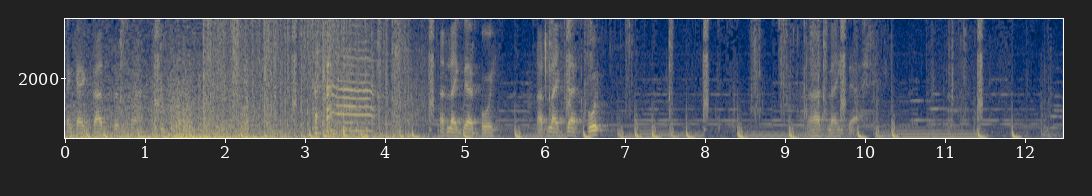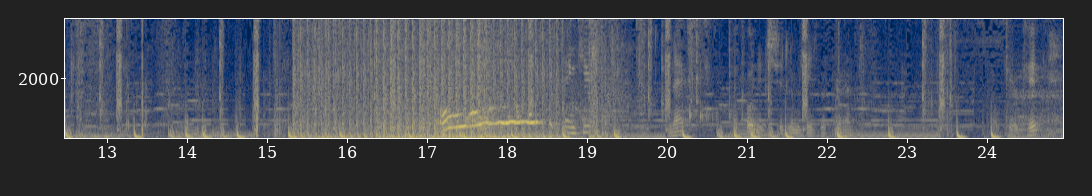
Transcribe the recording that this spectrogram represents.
think I got this one. Not like that, boy. Not like that, boy. Not like that. Oh, oh, oh, oh, thank you. Next. Oh, shit, let me change this then. Okay, okay.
